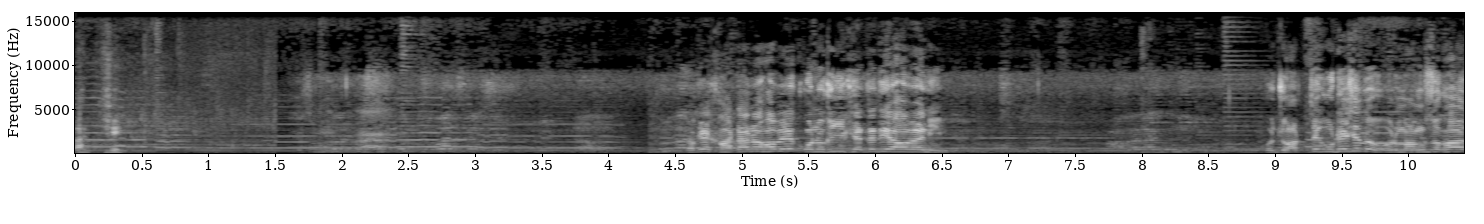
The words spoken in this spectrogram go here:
কাটছে তোকে খাটানো হবে কোনো কিছু খেতে দেওয়া হবে নি। ও জ্বর থেকে উঠেছে তো ওর মাংস খাওয়া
